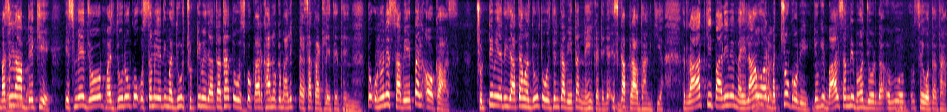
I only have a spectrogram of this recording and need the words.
मसलन आप देखिए इसमें जो मजदूरों को उस समय यदि मजदूर छुट्टी में जाता था तो उसको कारखानों के मालिक पैसा काट लेते थे। तो उन्होंने सवेतन अवकाश छुट्टी में यदि जाता है मजदूर तो उस दिन का वेतन नहीं कटेगा। इसका प्रावधान किया। रात की पाली में महिलाओं और बच्चों को भी क्योंकि बाल श्रम भी बहुत जोरदार वो से होता था।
